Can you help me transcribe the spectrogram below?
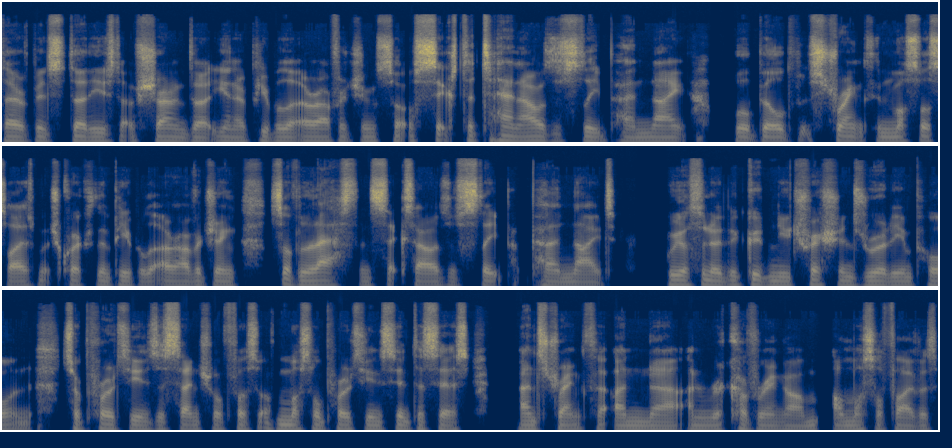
There have been studies that have shown that, you know, people that are averaging sort of six to 10 hours of sleep per night will build strength and muscle size much quicker than people that are averaging sort of less than six hours of sleep per night. We also know that good nutrition is really important. So protein is essential for sort of muscle protein synthesis and strength and uh, and recovering our, our muscle fibers.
